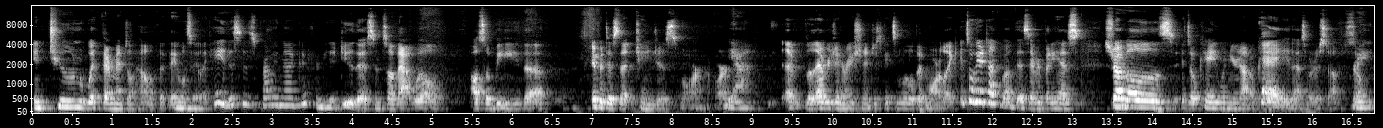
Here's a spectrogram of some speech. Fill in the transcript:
in tune with their mental health that they will say mm-hmm. like, "Hey, this is probably not good for me to do this," and so that will also be the impetus that changes more. Or yeah every generation, it just gets a little bit more like, "It's okay to talk about this." Everybody has struggles. Mm-hmm. It's okay when you're not okay. That sort of stuff. So. right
